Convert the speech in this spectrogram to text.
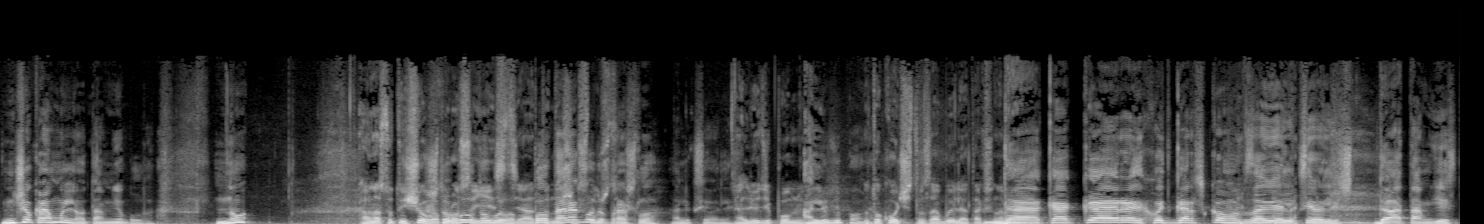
Ничего крамольного там не было. Но А у нас тут еще что вопросы было, то есть было. от Полтора года слушателей. прошло, Алексей Валерьевич. А люди помнят. А люди Ну, помнят. только отчество забыли, а так все Да нормально. какая разница, хоть горшком обзови, Алексей Валерьевич. Да, там есть.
